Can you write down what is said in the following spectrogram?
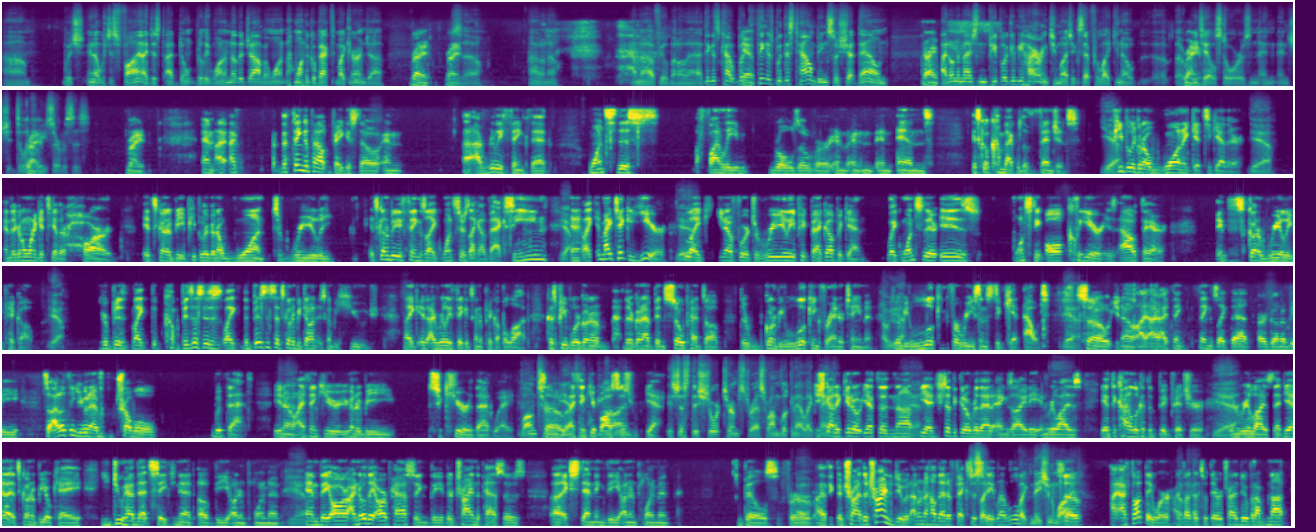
um, which you know, which is fine. I just I don't really want another job. I want I want to go back to my current job. Right. Right. So I don't know. I don't know how I feel about all that. I think it's kind of, but Yeah. the thing is, with this town being so shut down, right. I don't imagine people are going to be hiring too much, except for like you know, uh, uh, Right. retail stores and and and delivery Right. services. Right. And I, I, the thing about Vegas though, and I really think that once this finally rolls over and and, and ends, it's gonna come back with a vengeance. Yeah, People are gonna want to get together, yeah, and they're gonna want to get together hard. It's gonna be people are gonna want to really. It's gonna be things like once there's like a vaccine, yeah, and like it might take a year Yeah. like you know for it to really pick back up again like once there is once the all clear is out there it's going to really pick up yeah, your business like the co- businesses like the business that's going to be done is going to be huge like it, i really think it's going to pick up a lot because people are going to they're going to have been so pent up they're going to be looking for entertainment Oh, yeah. they're going to be looking for reasons to get out yeah. so you know, I I, I think things like that are going to be. So I don't think you're going to have trouble with that. You know, Yeah. I think you're you're going to be secure that way. Long term, So yeah, I think your boss is yeah. It's just this short term stress where I'm looking at like You just got to get over. You have to not. Yeah. Yeah. you just have to get over that anxiety and realize you have to kind of look at the big picture Yeah. and realize that yeah, it's going to be okay. You do have that safety net of the unemployment, Yeah. and they are. I know they are passing the. They're trying to pass those, uh, extending the unemployment bills for. Oh. I think they're trying. They're trying to do it. I don't know how that affects the like, state level. like nationwide. So I, I thought they were. I Okay. thought that's what they were trying to do, but I'm not.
